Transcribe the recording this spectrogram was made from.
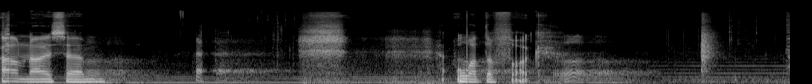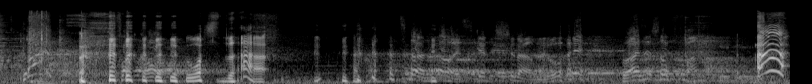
Oh no, it's um. what the fuck? What's that? I don't know, it scared the shit out of me. Why is it so funky? Ah!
